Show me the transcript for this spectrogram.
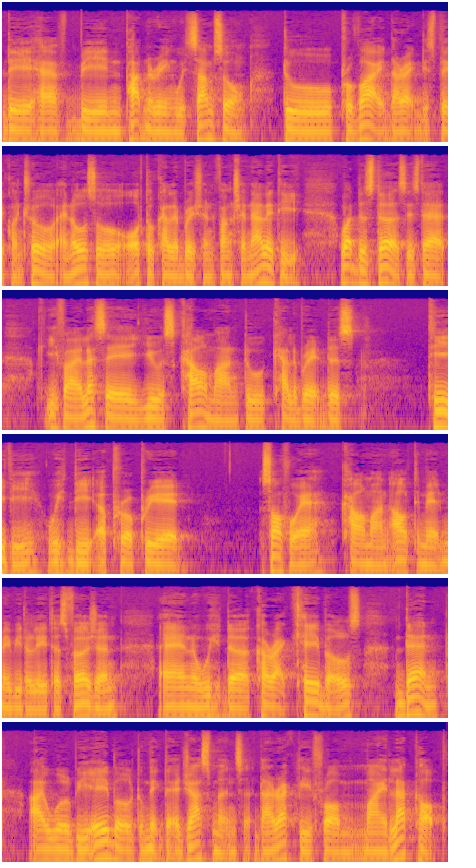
They have been partnering with Samsung to provide direct display control and also auto calibration functionality. What this does is that if I, let's say, use CalMan to calibrate this TV with the appropriate software, CalMan Ultimate, maybe the latest version, and with the correct cables, then I will be able to make the adjustments directly from my laptop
